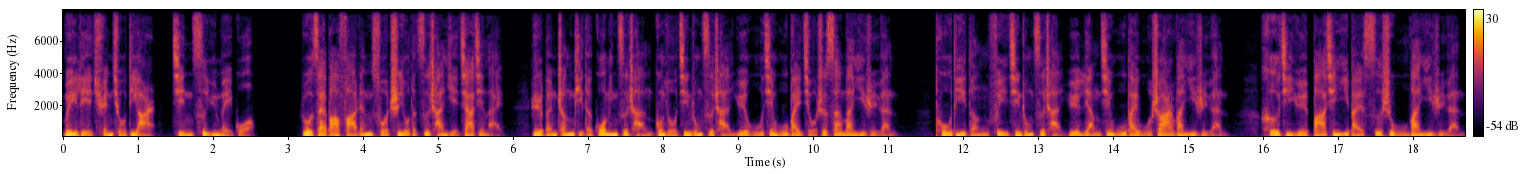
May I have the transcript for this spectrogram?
位列全球第二，仅次于美国。若再把法人所持有的资产也加进来，日本整体的国民资产共有金融资产约五千五百九十三万亿日元。土地等非金融资产约两千五百五十二万亿日元，合计约八千一百四十五万亿日元。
